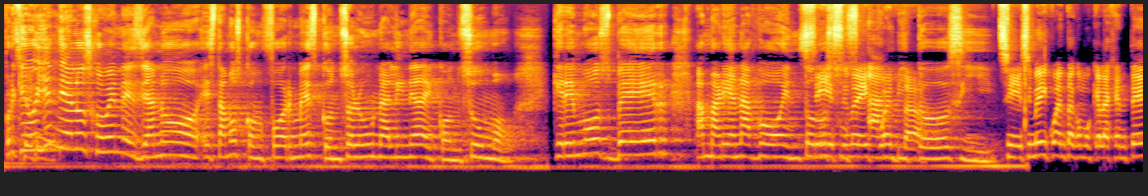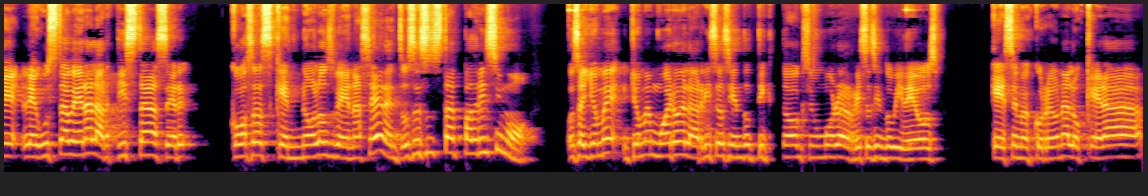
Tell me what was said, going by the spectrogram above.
porque hoy en día los jóvenes ya no estamos conformes con solo una línea de consumo. Queremos ver a Mariana Bo en todos sí, sus ámbitos y Sí, sí me di cuenta como que a la gente le gusta ver al artista hacer cosas que no los ven hacer, entonces eso está padrísimo. O sea, yo me, yo me muero de la risa haciendo TikToks, me muero de la risa haciendo videos que se me ocurrió una loquera,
